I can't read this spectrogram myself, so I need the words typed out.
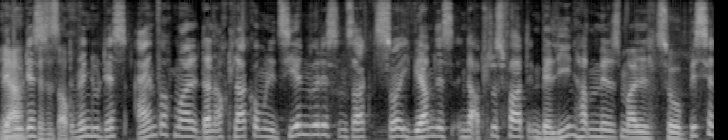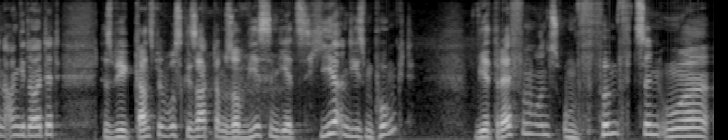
Wenn, Ja, du das, das ist auch- wenn du das einfach mal dann auch klar kommunizieren würdest und sagst, so, wir haben das in der Abschlussfahrt in Berlin, haben wir das mal so ein bisschen angedeutet, dass wir ganz bewusst gesagt haben, so, wir sind jetzt hier an diesem Punkt, wir treffen uns um 15 Uhr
